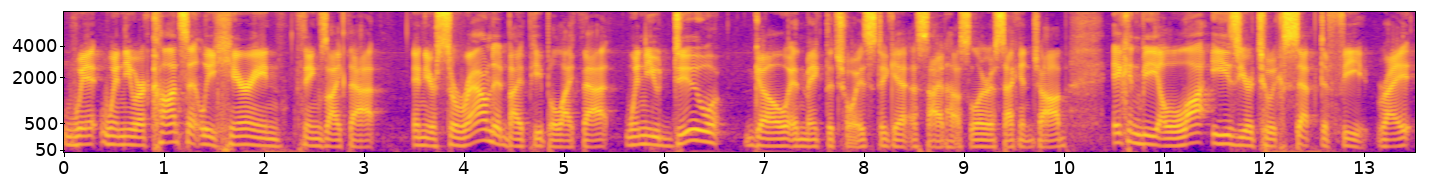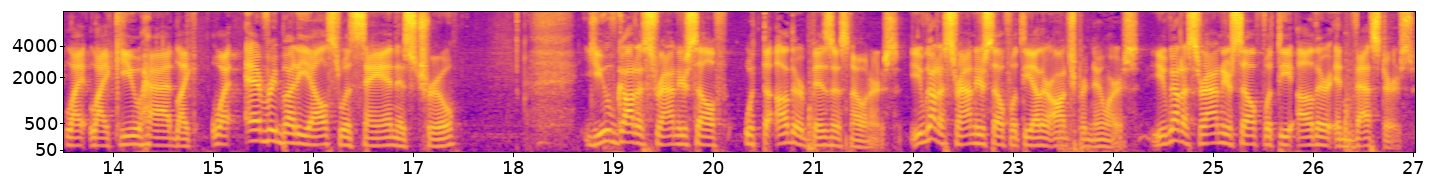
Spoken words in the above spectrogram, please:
when, when you are constantly hearing things like that and you're surrounded by people like that, when you do go and make the choice to get a side hustle or a second job, it can be a lot easier to accept defeat, right? Like like you had like what everybody else was saying is true you've got to surround yourself with the other business owners. You've got to surround yourself with the other entrepreneurs. You've got to surround yourself with the other investors,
